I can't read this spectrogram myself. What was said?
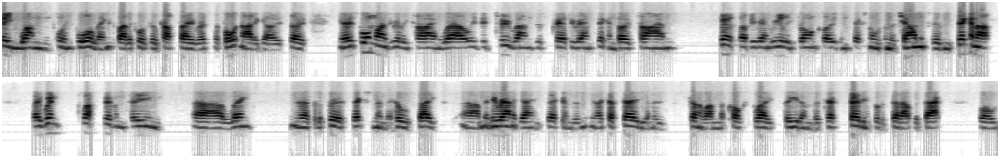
beaten 1.4 lengths by the Caulfield Cup favourite a fortnight ago. So, you know, his form line's really tying well. He did two runs this prep. He ran second both times. First up, he ran really strong closing sectionals in the Chelmsford. And second up, they went plus 17 uh, lengths, you know, for the first section in the Hill Stakes. Um, and he ran again second. And, you know, Cascadian, who's going to run the Cox Plate, beat him. But Cascadian sort of set out the back while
